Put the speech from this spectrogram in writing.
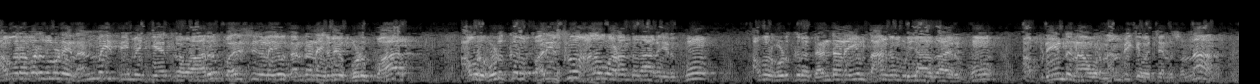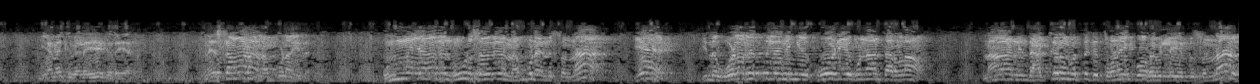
அவரவர்களுடைய நன்மை தீமைக்கு ஏற்றவாறு பரிசுகளையோ தண்டனைகளையோ கொடுப்பார். அவர் கொடுக்கிற பரிசும் அளவு கடந்ததாக இருக்கும். அவர் கொடுக்கிற தண்டனையும் தாங்க முடியாததா இருக்கும் அப்படின்னு நான் ஒரு நம்பிக்கை வச்சேன்னு சொன்னா எனக்கு விலையே கிடையாது. நெசமா நான் நம்புனா இதை. உண்மையாக நூறு சதவீதம் நம்புனேன்னு சொன்னா ஏன்? இந்த உலகத்துல நீங்க கோடியை கொண்டாந்து தரலாம். நான் இந்த அக்கிரமத்துக்கு துணை போகவில்லை என்று சொன்னால்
